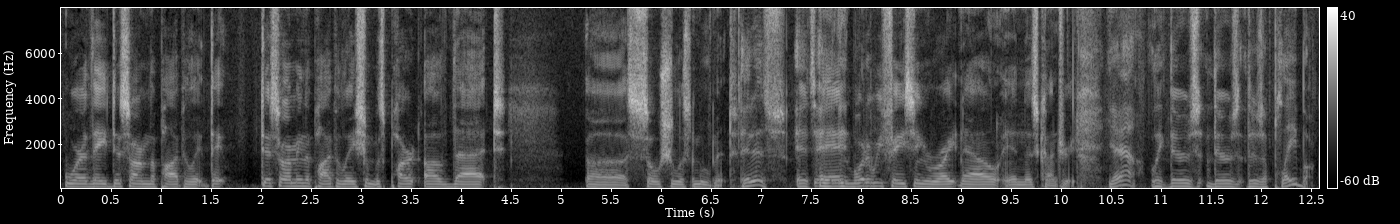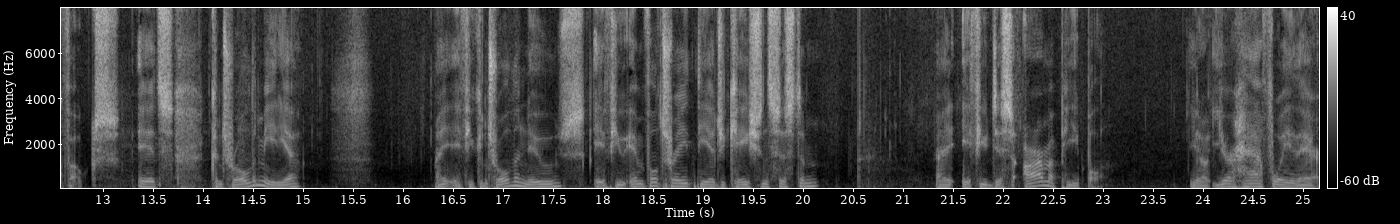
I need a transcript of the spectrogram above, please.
where they disarm the population, disarming the population was part of that uh, socialist movement. It is. It's and it, what are we facing right now in this country? Yeah, like there's there's there's a playbook, folks. It's control the media. Right? If you control the news, if you infiltrate the education system, right? If you disarm a people, you know you're halfway there.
